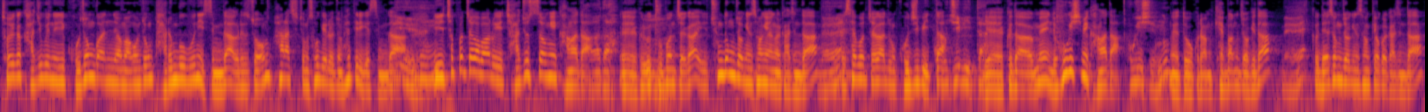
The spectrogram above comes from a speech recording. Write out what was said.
저희가 가지고 있는 이 고정관념하고는 조금 다른 부분이 있습니다. 그래서 좀 하나씩 좀 소개를 좀 해 드리겠습니다. 예. 네. 이첫 번째가 바로 이 자주성이 강하다. 강하다. 예, 그리고 두 번째가 이충 동적인 성향을 가진다. 네. 세 번째가 좀 고집이 있다. 고집이 있다. 예, 그 다음에 이제 호기심이 강하다. 호기심. 네, 또 그럼 개방적이다. 네. 그 내성적인 성격을 가진다.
